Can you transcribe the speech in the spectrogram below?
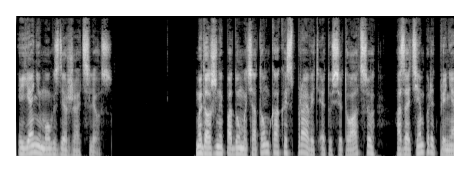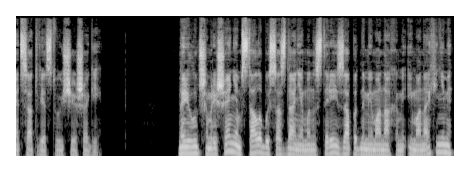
и я не мог сдержать слез. Мы должны подумать о том, как исправить эту ситуацию, а затем предпринять соответствующие шаги. Наилучшим решением стало бы создание монастырей западными монахами и монахинями,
